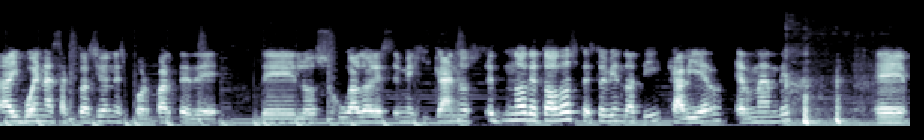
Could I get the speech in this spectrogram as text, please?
hay buenas actuaciones por parte de, de los jugadores mexicanos, Eh, no de todos, te estoy viendo a ti, Javier Hernández. Eh,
